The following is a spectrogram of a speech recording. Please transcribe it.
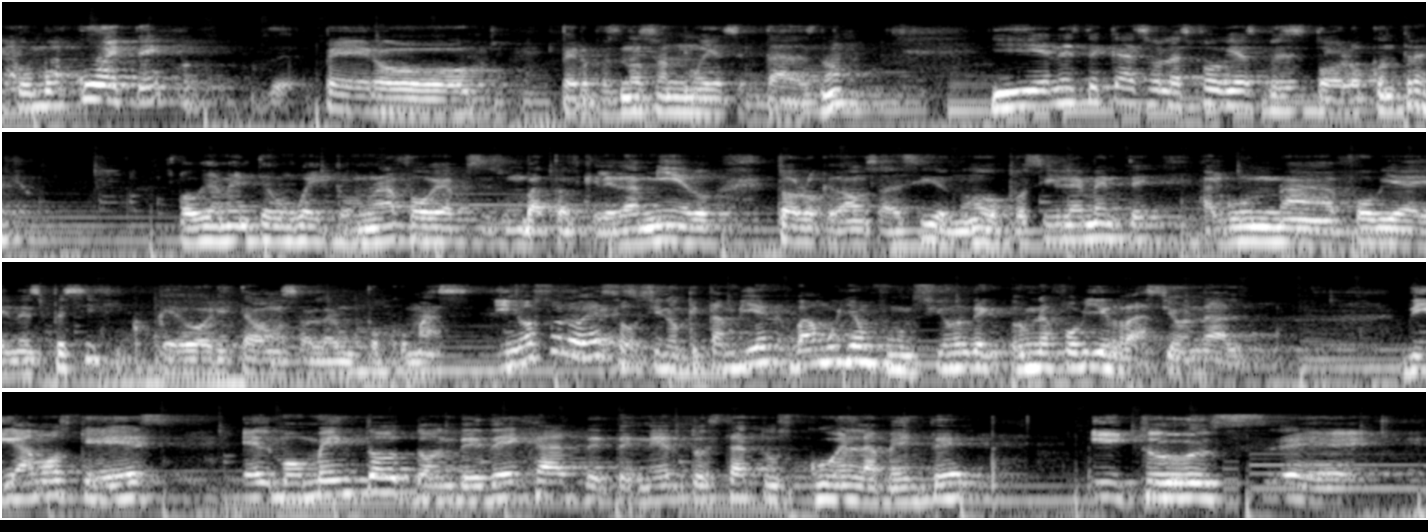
como cohete, pero, pero pues no son muy aceptadas, ¿no? Y en este caso las fobias pues es todo lo contrario. Obviamente un güey con una fobia pues es un vato al que le da miedo todo lo que vamos a decir, ¿no? O posiblemente alguna fobia en específico, que ahorita vamos a hablar un poco más. Y no solo eso, sino que también va muy en función de una fobia irracional. Digamos que es el momento donde dejas de tener tu status quo en la mente y tus, eh,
